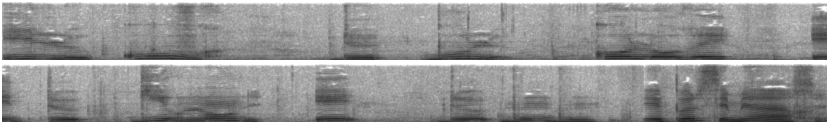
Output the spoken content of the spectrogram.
il le couvre de boules colorées et de guirlandes et de bonbons. Et Paul s'est mis à rê-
